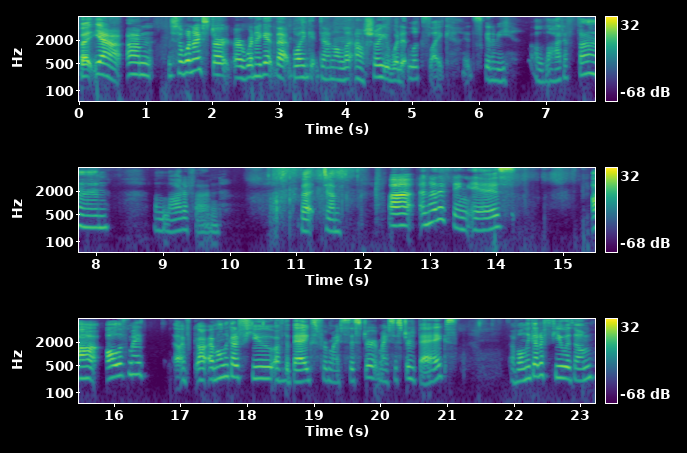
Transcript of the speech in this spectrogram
But yeah, um, so when I start or when I get that blanket down, I'll let, I'll show you what it looks like. It's going to be a lot of fun, a lot of fun. But um, uh, another thing is, uh, all of my I've I've only got a few of the bags for my sister, my sister's bags. I've only got a few of them.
